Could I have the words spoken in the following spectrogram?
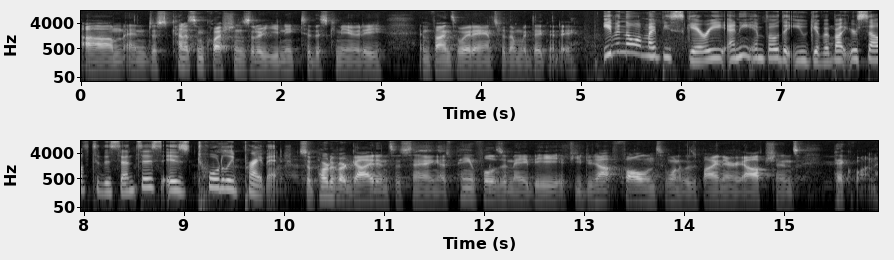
um, and just kind of some questions that are unique to this community and finds a way to answer them with dignity. Even though it might be scary, any info that you give about yourself to the census is totally private. So part of our guidance is saying, as painful as it may be, if you do not fall into one of those binary options, pick one.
